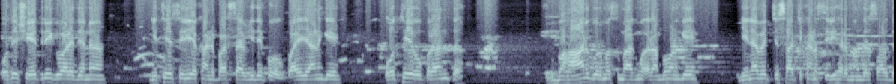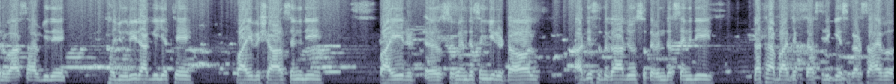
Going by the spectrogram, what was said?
ਉਥੇ 6 ਤਰੀਕ ਵਾਲੇ ਦਿਨ ਜਿੱਥੇ ਸ੍ਰੀ ਅਖੰਡ ਪਾਠ ਸਾਹਿਬ ਜੀ ਦੇ ਭੋਗ ਪਾਏ ਜਾਣਗੇ। ਉੱਥੇ ਉਪਰੰਤ ਮਹਾਨ ਗੁਰਮਤਿ ਸਮਾਗਮ ਆਰੰਭ ਹੋਣਗੇ, ਜਿਨ੍ਹਾਂ ਵਿੱਚ ਸੱਚਖੰਡ ਸ੍ਰੀ ਹਰਮੰਦਰ ਸਾਹਿਬ ਦਰਬਾਰ ਸਾਹਿਬ ਜੀ ਦੇ ਹਜੂਰੀ ਰਾਗੀ ਜਥੇ, ਭਾਈ ਵਿਸ਼ਾਲ ਸਿੰਘ ਜੀ, ਭਾਈ ਰ- ਸੁਖਵਿੰਦਰ ਸਿੰਘ ਜੀ ਰਟੌਲ ਆਦਿ ਸਤਿਕਾਰਯੋਗ ਸਤਵਿੰਦਰ ਸਿੰਘ ਜੀ, ਕਥਾ ਬਾਚਕ ਸ੍ਰੀ ਕੇਸਗੜ੍ਹ ਸਾਹਿਬ,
